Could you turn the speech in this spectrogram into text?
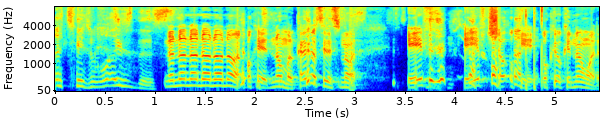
HH, what is this? No, no, no, no, no, no. Okay, no, man. Can I just say this? No, if if Chel- okay, okay, okay, no, man.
